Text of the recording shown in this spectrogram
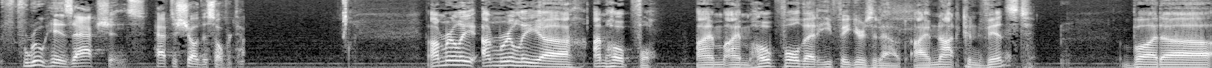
through his actions, have to show this over time. I'm really, I'm really, uh, I'm hopeful. I'm, I'm hopeful that he figures it out. I'm not convinced, but uh,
